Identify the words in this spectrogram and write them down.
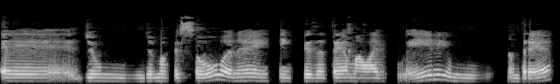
é, de, um, de uma pessoa, né, enfim, fez até uma live com ele, o André,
